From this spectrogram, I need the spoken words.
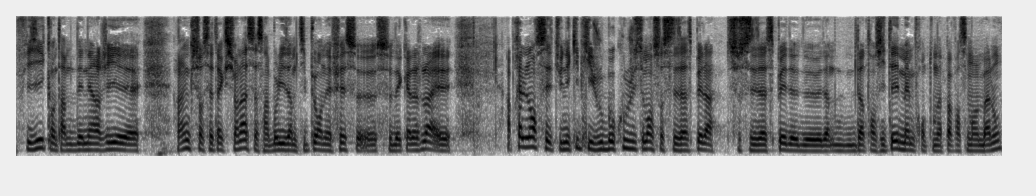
physique en termes d'énergie. Rien que sur cette action-là, ça symbolise un petit peu en effet ce, décalage-là. Après, le Lens, c'est une équipe qui joue beaucoup justement sur ces aspects-là, sur ces aspects d'intensité, même quand on n'a pas forcément le ballon,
